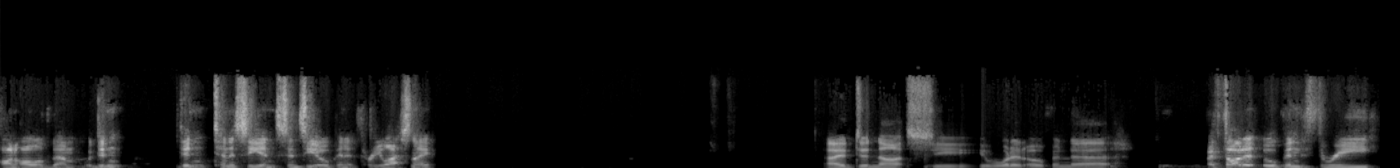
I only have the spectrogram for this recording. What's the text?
on all of them. Didn't didn't Tennessee and Cincy open at three last night? I did not see what it opened at. I thought it opened three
